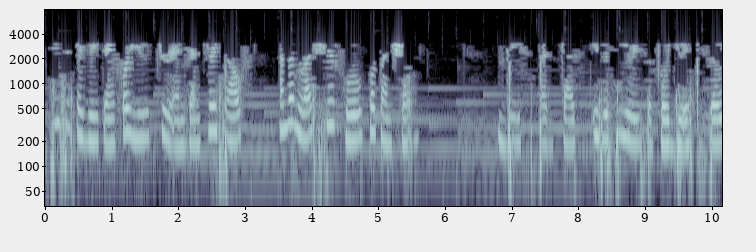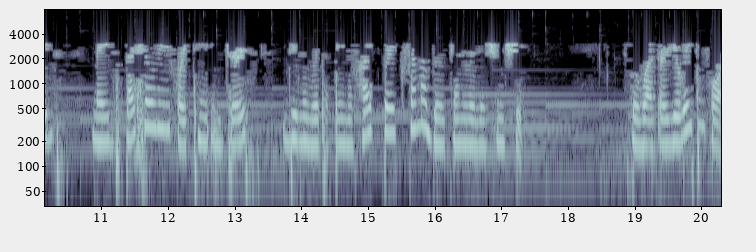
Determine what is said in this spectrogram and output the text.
this is a great time for you to reinvent yourself and unleash your full potential. This podcast is a series of audio episodes made specially for teenagers dealing with the pain of heartbreak from a broken relationship. So what are you waiting for?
